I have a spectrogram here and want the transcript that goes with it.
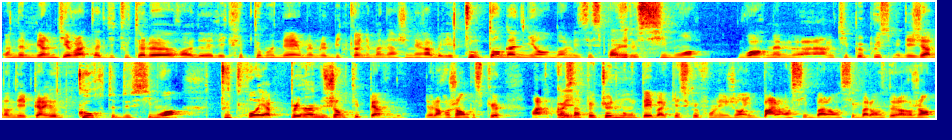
on aime bien le dire, voilà, tu as dit tout à l'heure, euh, les crypto-monnaies ou même le Bitcoin de manière générale, ben, il est tout le temps gagnant dans les espaces de six mois voire même euh, un petit peu plus, mais déjà dans des périodes courtes de six mois. Toutefois, il y a plein de gens qui perdent de l'argent parce que voilà, quand ça fait que de monter, bah, qu'est-ce que font les gens? Ils balancent, ils balancent, ils balancent de l'argent.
